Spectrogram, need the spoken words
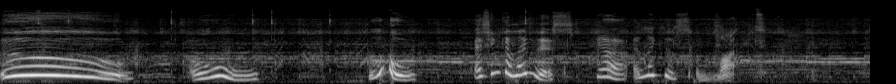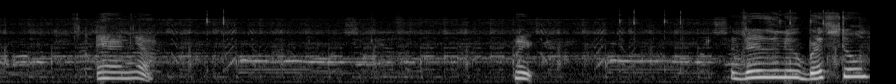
Ooh. Oh. Ooh. I think I like this. Yeah, I like this a lot. And yeah. Wait. There's a new birthstone.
